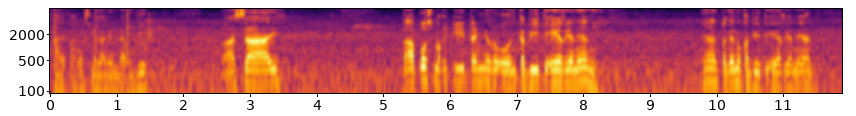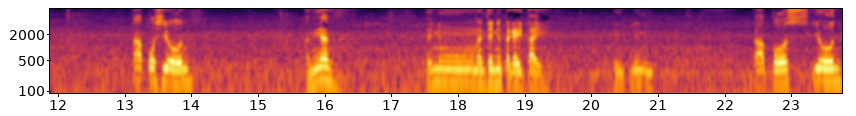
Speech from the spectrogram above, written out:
Tayo para mas malagandang view. Pasay. Tapos makikita nyo roon Cavite area na yan eh. Ayan, pag anong Cavite area na yan. Tapos yun, ano yan? Yan yung, nandyan yung Tagaytay. Yun, yun yung, tapos yun,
